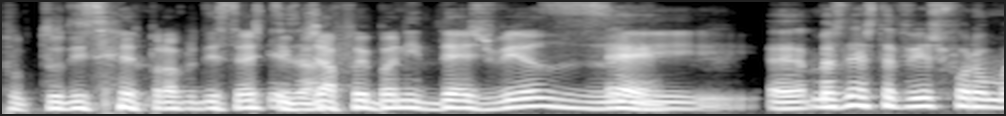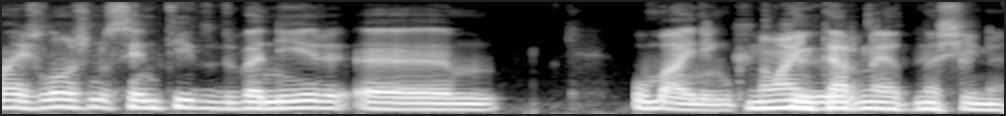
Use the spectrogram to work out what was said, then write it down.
Porque tu disse, próprio disseste, tipo, já foi banido 10 vezes é. e... Uh, mas desta vez foram mais longe no sentido de banir... Uh, o mining. Não há que, internet na China.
